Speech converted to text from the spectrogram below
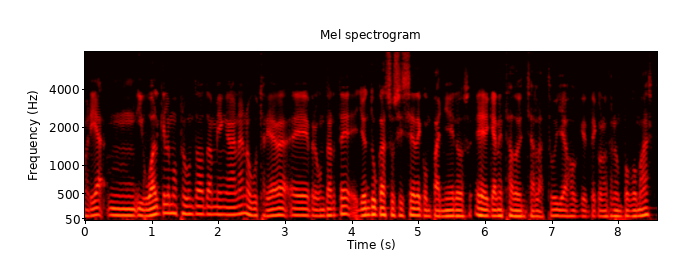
María, mm, igual que le hemos preguntado también a Ana, nos gustaría eh, preguntarte, yo en tu caso sí sé de compañeros eh, que han estado en charlas tuyas o que te conocen un poco más,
